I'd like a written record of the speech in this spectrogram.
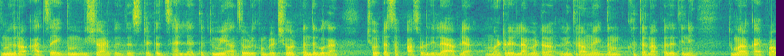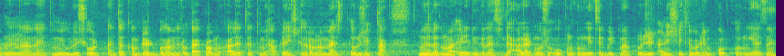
तर मित्रांनो आजचा एकदम विशाळ पद्धतीचा स्टेटस झालेला आहे. तर तुम्ही आजचा व्हिडिओ कंप्लीट शेवटपर्यंत बघा. छोटासा पासवर्ड दिला आहे आपल्या मटेरियलला मित्र मित्रांनो एकदम खतरनाक पद्धतीने. तुम्हाला काय प्रॉब्लेम येणार नाही तुम्ही व्हिडिओ शेवटपर्यंत कंप्लीट बघा मित्र. काय प्रॉब्लेम आले तर तुम्ही आपल्या इंस्टाग्रामला मॅसेज करू शकता. तर मित्रांनो तुम्हाला एडिटिंग करण्यासाठी अलर्ट मोशन ओपन करून घ्यायचं बिटमॅप प्रोजेक्ट आणि शेकेपेट इम्पोर्ट करून घ्यायचं आहे.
